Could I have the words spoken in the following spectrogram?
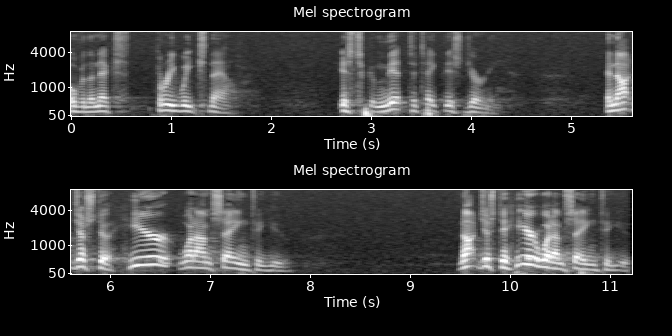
over the next three weeks now is to commit to take this journey. And not just to hear what I'm saying to you, not just to hear what I'm saying to you,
